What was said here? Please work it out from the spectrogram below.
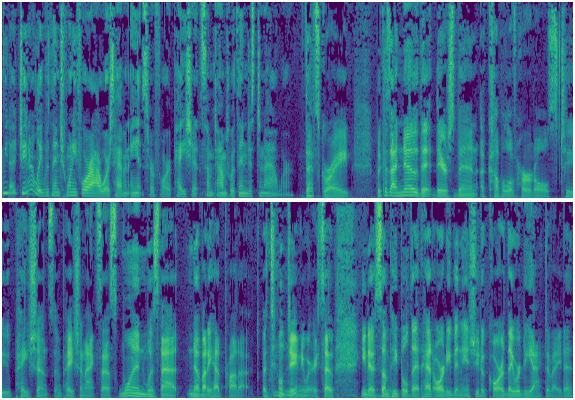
you know, generally within 24 hours have an answer for a patient, sometimes within just an hour. That's great because I know that there's been a couple of hurdles to patients and patient access. One was that nobody had product until January. So, you know, some people that had already been issued a card, they were deactivated.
